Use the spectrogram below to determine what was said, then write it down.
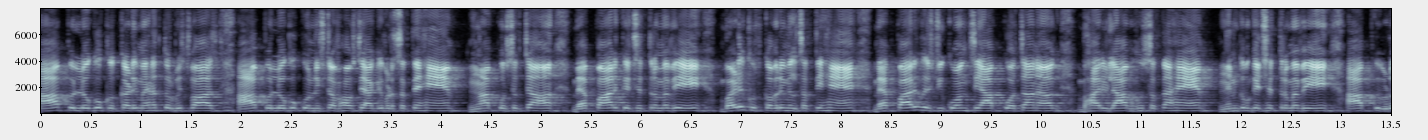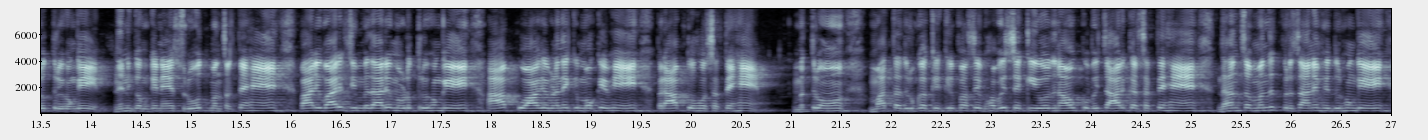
आप लोगों को कड़ी मेहनत और विश्वास, आप लोगों को निष्ठा भाव से आगे बढ़ सकते हैं हैं। आपको शिक्षा, व्यापार के क्षेत्र में भी बड़ी खुशखबरी मिल सकती हैं। व्यापारिक दृष्टिकोण से आपको अचानक भारी लाभ हो सकता है। इनकम के क्षेत्र में भी आपको बढ़ोतरी होंगे। इनकम के नए स्रोत बन सकते हैं। पारिवारिक जिम्मेदारियों में बढ़ोतरी होंगे। आपको आगे बढ़ने के मौके भी प्राप्त हो सकते हैं। मित्रों, माता दुर्गा की कृपा से भविष्य की योजनाओं को विचार कर सकते हैं। धन संबंधित परेशानी भी दूर होंगे।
